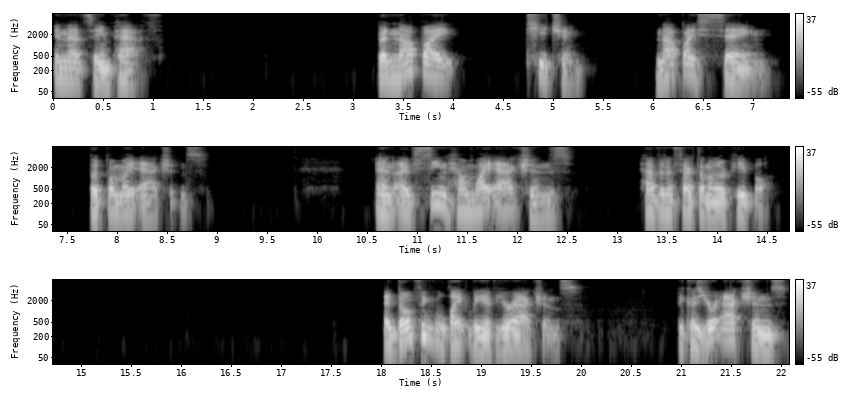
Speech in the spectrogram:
in that same path. But not by teaching, not by saying, but by my actions. And I've seen how my actions have an effect on other people. And don't think lightly of your actions because your actions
